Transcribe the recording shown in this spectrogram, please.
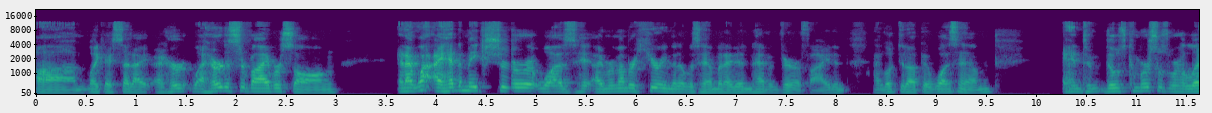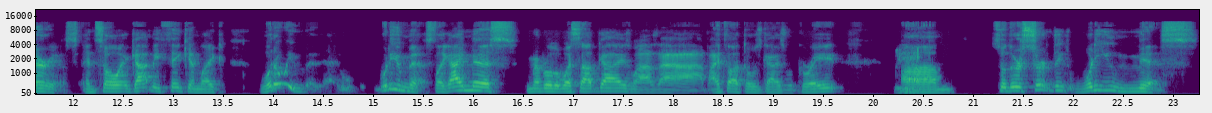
Um, like I said, I, I heard I heard a Survivor song, and I I had to make sure it was. I remember hearing that it was him, but I didn't have it verified, and I looked it up. It was him, and to, those commercials were hilarious. And so it got me thinking, like, what do we what do you miss? Like I miss remember the What's Up guys? What's up? I thought those guys were great. Yeah. Um, so there's certain things. What do you miss?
